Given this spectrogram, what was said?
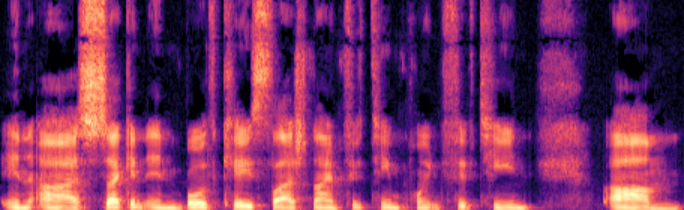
in uh, second in both K slash nine, 15.15. Um,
